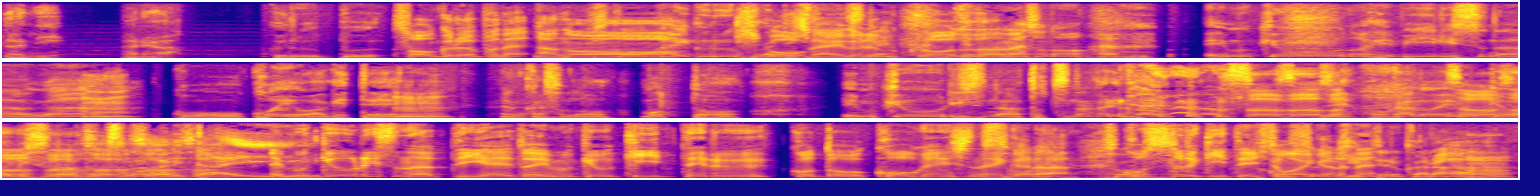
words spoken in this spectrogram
ー何？あれは。グループ。そう、グループね。あのー非公開グループができたんですね。非公開グループ、クローズだね。でこれは。その M 教のヘビーリスナーがこう声を上げて、うん。なんかそのもっと M 教リスナーとつながりたい、そうそうそう。ね、他の M 教リスナーとつながりたい M 教リスナーって意外と M 教聞いてることを公言しないから、こっそり聞いてる人こっそり聞いてがいいからね。るから、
